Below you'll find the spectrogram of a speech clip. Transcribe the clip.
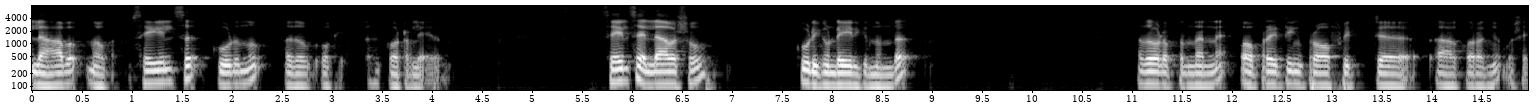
ലാഭം നോക്കാം. സെയിൽസ് കൂടുന്നു. അത് ഓക്കെ ക്വാർട്ടർലി ആയിരുന്നു. സെയിൽസ് എല്ലാ വർഷവും കൂടിക്കൊണ്ടേയിരിക്കുന്നുണ്ട്. അതോടൊപ്പം തന്നെ ഓപ്പറേറ്റിംഗ് പ്രോഫിറ്റ് കുറഞ്ഞു. പക്ഷേ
